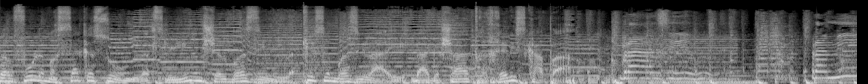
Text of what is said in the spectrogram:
הצטרפו למסע קסום לצלילים של ברזיל, קסם ברזילאי, בהגשת רחל איסקאפה. Brasil, pra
